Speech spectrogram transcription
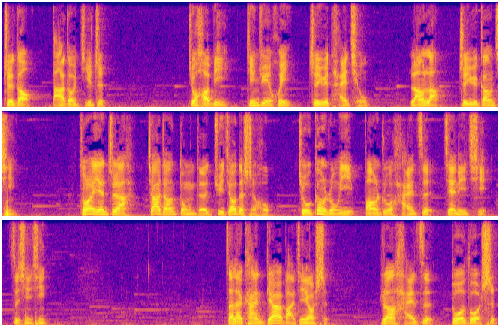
直到达到极致。就好比丁俊晖之于台球，朗朗之于钢琴。总而言之啊，家长懂得聚焦的时候，就更容易帮助孩子建立起自信心。再来看第二把金钥匙，让孩子多做事。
